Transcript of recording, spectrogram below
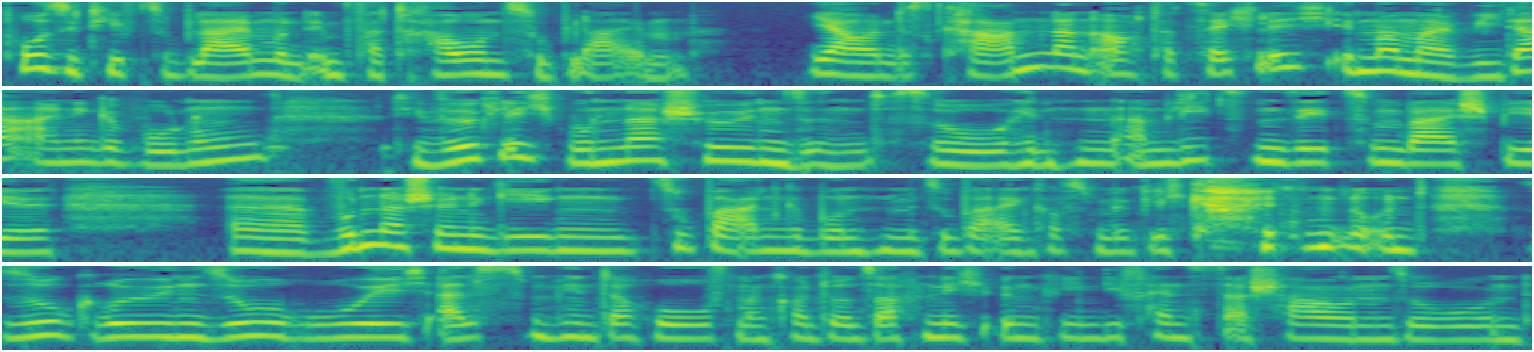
positiv zu bleiben und im Vertrauen zu bleiben. Ja, und es kamen dann auch tatsächlich immer mal wieder einige Wohnungen, die wirklich wunderschön sind. So hinten am Lietzensee zum Beispiel äh, wunderschöne Gegend, super angebunden mit super Einkaufsmöglichkeiten und so grün, so ruhig, alles zum Hinterhof. Man konnte uns auch nicht irgendwie in die Fenster schauen und so. Und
